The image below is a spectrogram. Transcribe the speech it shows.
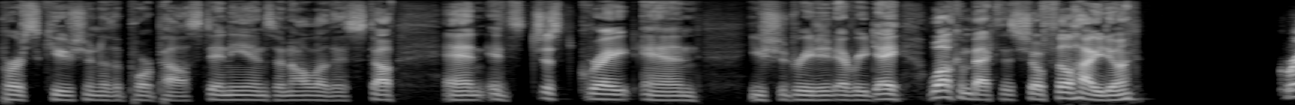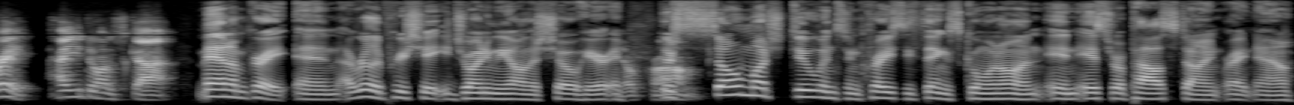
persecution of the poor Palestinians and all of this stuff. And it's just great, and you should read it every day. Welcome back to the show, Phil. How you doing? Great. How you doing, Scott? Man, I'm great, and I really appreciate you joining me on the show here. And No problem. there's so much doings and crazy things going on in Israel Palestine right now,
